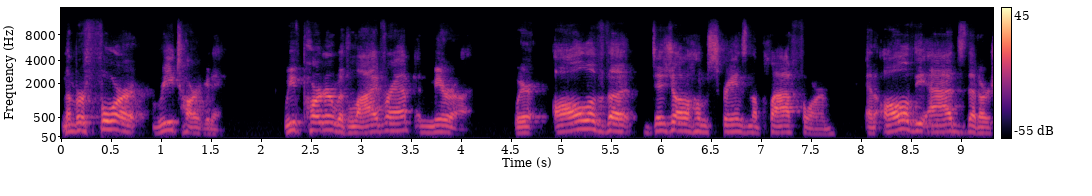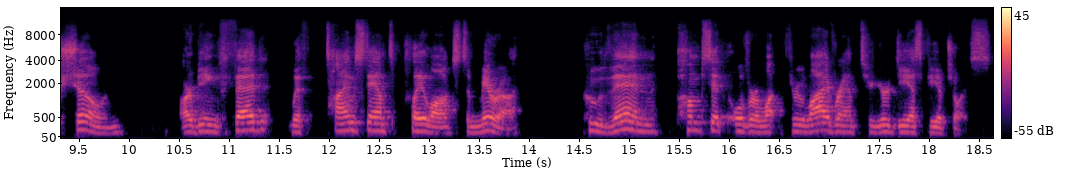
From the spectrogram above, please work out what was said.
Number four, retargeting. We've partnered with LiveRamp and Mira, where all of the digital home screens in the platform and all of the ads that are shown are being fed with time-stamped play logs to Mira, who then pumps it over through LiveRamp to your DSP of choice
